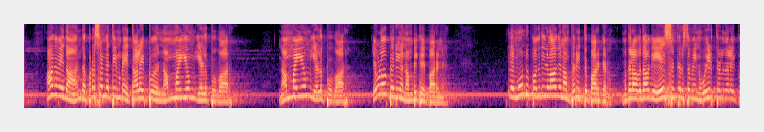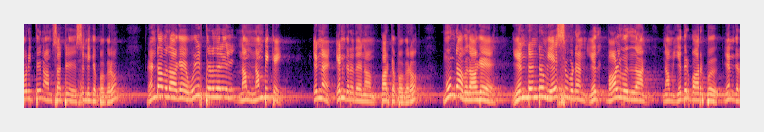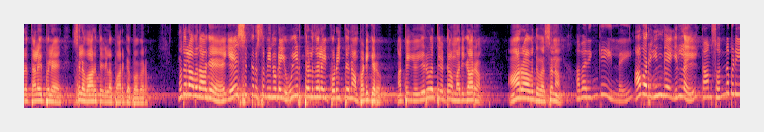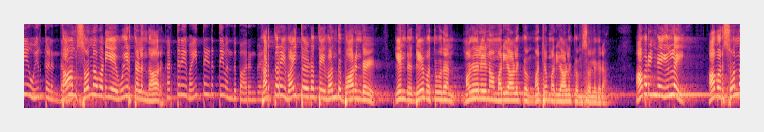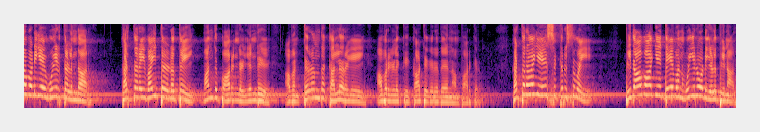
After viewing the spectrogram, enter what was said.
ஆகவே தான் இந்த பிரசங்கத்தினுடைய தலைப்பு நம்மையும் எழுப்புவார். நம்மையும் எழுப்புவார். எவ்வளோ பெரிய நம்பிக்கை பாருங்கள் இதை மூன்று பகுதிகளாக நாம் பிரித்து பார்க்கிறோம். முதலாவதாக இயேசு கிறிஸ்துவின் உயிர்த்தெழுதலை குறித்து நாம் சற்று சிந்திக்கப் போகிறோம். ரெண்டாவதாக உயிர்த்தெழுதலில் நம் நம்பிக்கை என்ன என்கிறதை நாம் பார்க்க போகிறோம். மூன்றாவதாக என்றென்றும் இயேசுவுடன் எது வாழ்வதுதான் நம் எதிர்பார்ப்பு என்கிற தலைப்பில் சில வார்த்தைகளை பார்க்க போகிறோம். முதலாவதாக இயேசு கிறிஸ்துவினுடைய உயிர்த்தெழுதலை குறித்து நாம் படிக்கிறோம். மத்திய இருபத்தி எட்டாம் அதிகாரம் ஆறாவது வசனம். அவர் இங்கே இல்லை. அவர் இங்கே இல்லை. தாம் சொன்னபடியே உயிர்த்தெழுந்தார். தாம் சொன்னபடியே உயிர்த்தெழுந்தார். கர்த்தரை வைத்த இடத்தை வந்து பாருங்கள். கர்த்தரை வைத்த இடத்தை வந்து பாருங்கள் என்று தேவ தூதன் மகதலேனா மரியாளுக்கும் மற்ற மரியாளுக்கும் சொல்லுகிறார். அவர் இங்கே இல்லை. அவர் சொன்னபடியே உயிர்த்தெழுந்தார். கர்த்தரை வைத்த இடத்தை வந்து பாருங்கள் என்று அவன் திறந்த கல்லறையை அவர்களுக்கு காட்டுகிறத நாம் பார்க்கிறோம். கர்த்தராகிய இயேசு கிறிஸ்துவை பிதாவாகிய தேவன் உயிரோடு எழுப்பினார்.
